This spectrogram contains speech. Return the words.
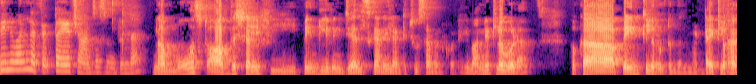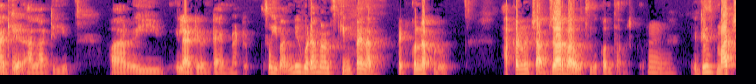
దీనివల్ల ఎఫెక్ట్ అయ్యే ఛాన్సెస్ ఉంటుందా? నా మోస్ట్ ఆఫ్ ద షెల్ఫ్ ఈ పెయిన్ రిలీవింగ్ జెల్స్ కానీ ఇలాంటివి చూసామనుకోండి ఇవన్నిట్లో కూడా ఒక పెయిన్ కిల్లర్ ఉంటుంది అనమాట డైక్లోఫెనాక్. అలాంటివి ఆర్ ఈ ఇలాంటివి ఉంటాయి అన్నమాట సో ఇవన్నీ కూడా మనం స్కిన్ పైన పెట్టుకున్నప్పుడు అక్కడ నుంచి అబ్జర్వ్ అవుతుంది కొంతవరకు. It is much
